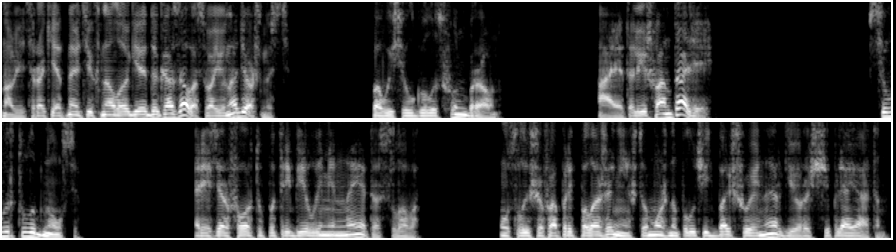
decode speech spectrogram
«Но ведь ракетная технология доказала свою надежность», — повысил голос фон Браун. «А это лишь фантазии». Силард улыбнулся. Резерфорд употребил именно это слово, услышав о предположении, что можно получить большую энергию, расщепляя атом.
